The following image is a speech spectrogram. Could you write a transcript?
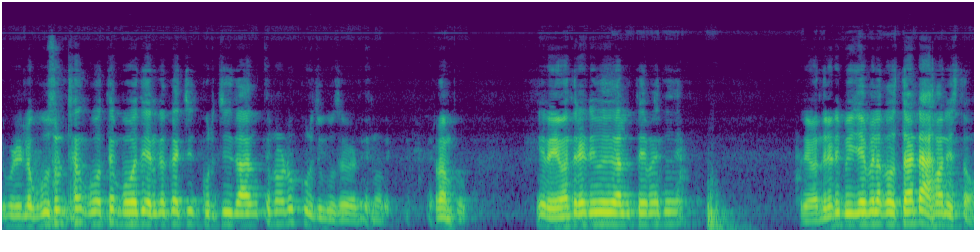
ఇప్పుడు ఇట్లా కూర్చుంటానికి పోతే మోదీ వెనకకొచ్చి కుర్చీ తాగుతున్నాడు కుర్చీ కూర్చోబెడుతున్నాడు ట్రంప్. ఈ రేవంత్ రెడ్డి కలిపితే ఏమవుతుంది రేవంత్ రెడ్డి బీజేపీలోకి వస్తా అంటే ఆహ్వానిస్తాం.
